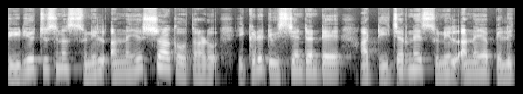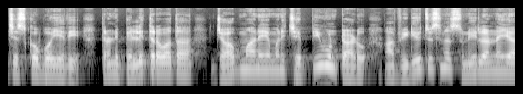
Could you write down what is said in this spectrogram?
వీడియో చూసిన సునీల్ అన్నయ్య షాక్ అవుతాడు. ఇక్కడే ట్విస్ట్ ఏంటంటే ఆ టీచర్నే సునీల్ అన్నయ్య పెళ్ళి చేసుకోబోయేది. తనని పెళ్ళి తర్వాత జాబ్ మానేయమని చెప్పి ఉంటాడు. ఆ వీడియో చూసిన సునీల్ అన్నయ్య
